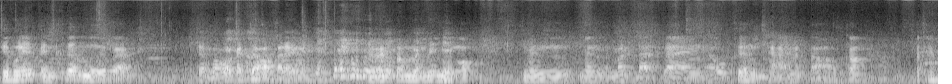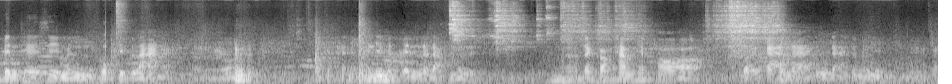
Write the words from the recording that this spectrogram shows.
คือพวกนี้เป็นเครื่องมือแบบจะบอกว่ากระจอกก็ได้ไงใช่ไหมเพราะมันไม่มีงบมันมันมาดัดแปลงเอาเครื่องฉายมาต่อก็ก็ถ้าเป็นเทเลซีมันหกสิบล้านอะอันนี้มันเป็นระดับหมื่นอ่า แต่ก็ทำให้พอบริการได้ดูได้ตรงนี้ก็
